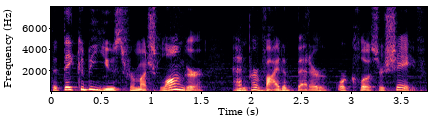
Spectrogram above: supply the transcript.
that they could be used for much longer and provide a better or closer shave.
